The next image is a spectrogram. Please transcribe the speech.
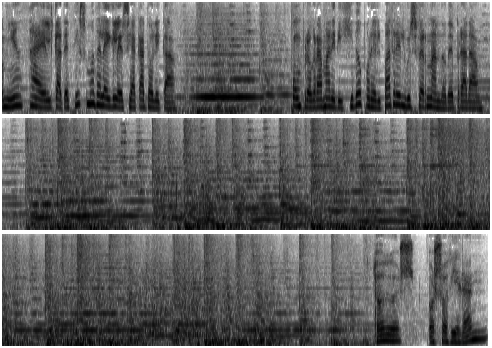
Comienza el Catecismo de la Iglesia Católica, un programa dirigido por el Padre Luis Fernando de Prada. Todos os odiarán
